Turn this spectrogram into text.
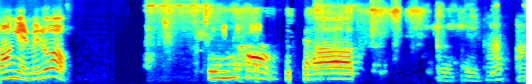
มองเห็นไหมลูกเป็นค่ะครับโอเคครับอ่า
